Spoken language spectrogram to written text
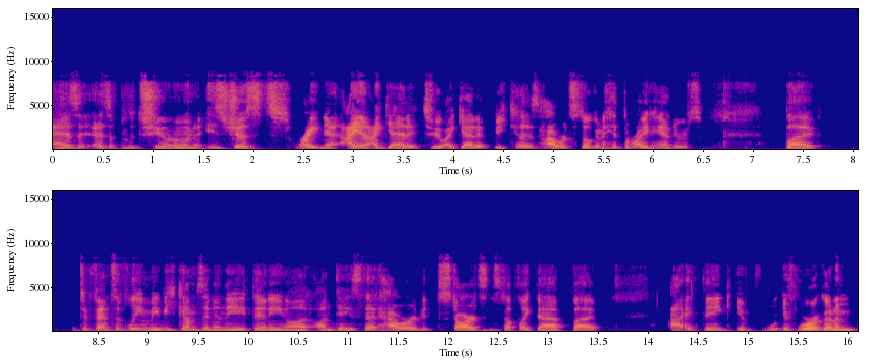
as a, as a platoon is just right now. I, I get it too. I get it because Howard's still going to hit the right handers, but defensively, maybe he comes in in the eighth inning on, on days that Howard starts and stuff like that. But I think if if we're going to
